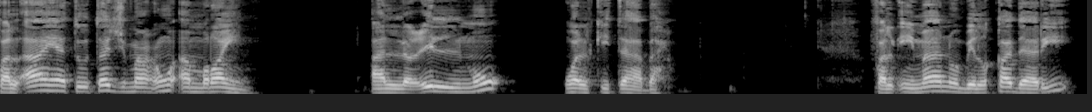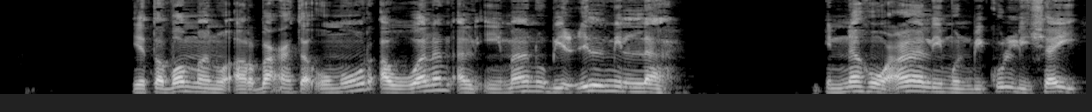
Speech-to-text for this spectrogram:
فالآية تجمع أمرين العلم والكتابة فالإيمان بالقدر يتضمن أربعة أمور. أولا، الإيمان بعلم الله، إنه عالم بكل شيء.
